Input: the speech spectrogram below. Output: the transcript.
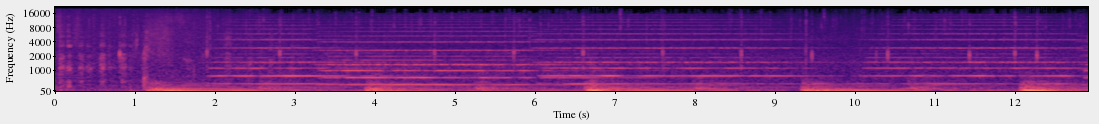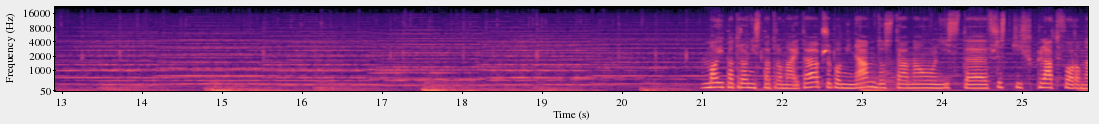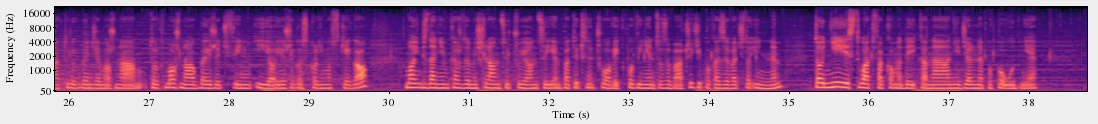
Moi patroni z Patronite'a, przypominam, dostaną listę wszystkich platform, na których będzie można, których można obejrzeć film IO Jerzego Skolimowskiego. Moim zdaniem każdy myślący, czujący i empatyczny człowiek powinien to zobaczyć i pokazywać to innym. To nie jest łatwa komedyjka na niedzielne popołudnie.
